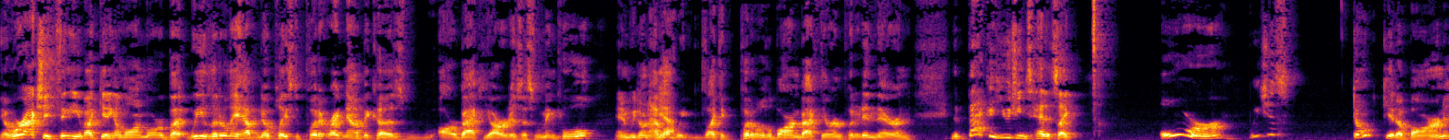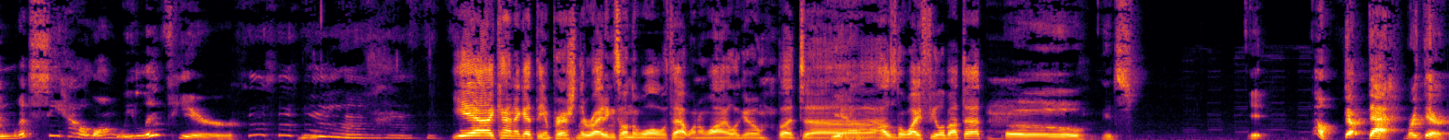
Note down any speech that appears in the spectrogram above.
Yeah, we're actually thinking about getting a lawnmower, but we literally have no place to put it right now because our backyard is a swimming pool, and we don't have. Yeah. A, we'd like to put a little barn back there and put it in there. And in the back of Eugene's head, it's like, or we just don't get a barn and let's see how long we live here. Yeah, I kind of got the impression the writing's on the wall with that one a while ago. But, uh, Yeah. how's the wife feel about that? oh, it's it. Oh, that, that right there.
